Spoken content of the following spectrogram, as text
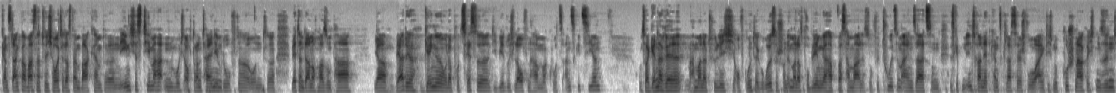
ganz dankbar war es natürlich heute, dass wir im Barcamp äh, ein ähnliches Thema hatten, wo ich auch daran teilnehmen durfte und äh, werde dann da noch mal so ein paar ja, Werdegänge oder Prozesse, die wir durchlaufen haben, mal kurz anskizzieren. Und zwar generell haben wir natürlich aufgrund der Größe schon immer das Problem gehabt, was haben wir alles so für Tools im Einsatz. Und es gibt ein Intranet ganz klassisch, wo eigentlich nur Push-Nachrichten sind.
